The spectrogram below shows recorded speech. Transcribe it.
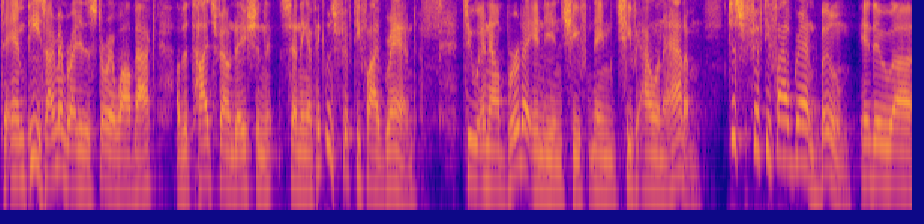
to MPs. I remember I did a story a while back of the Tides Foundation sending, I think it was 55 grand, to an Alberta Indian chief named Chief Allan Adam. Just 55 grand, boom, into uh,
